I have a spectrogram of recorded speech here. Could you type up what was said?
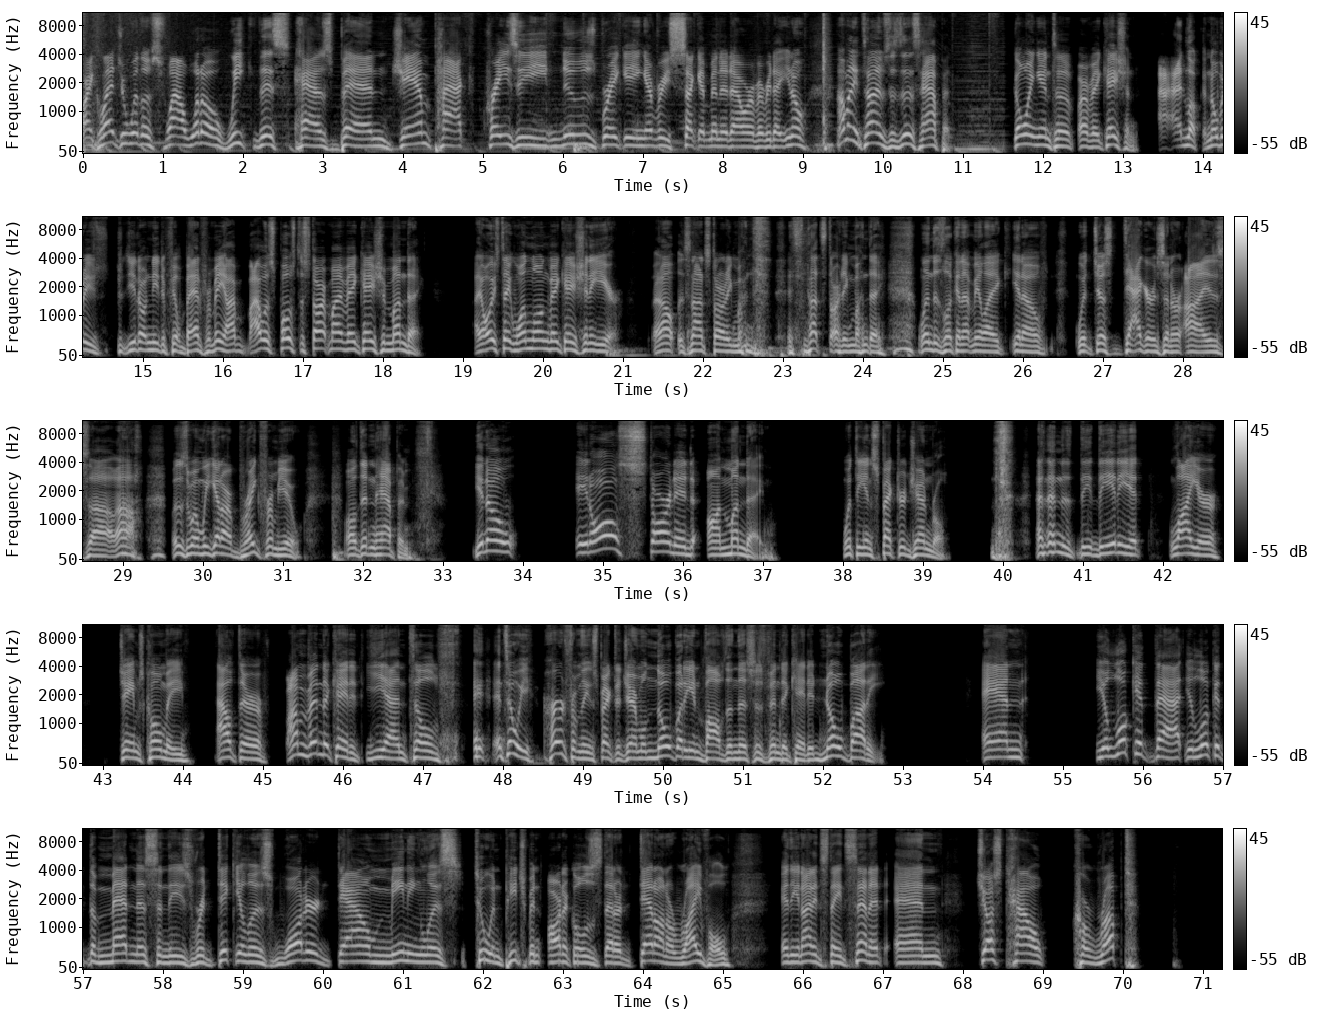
All right, glad you're with us. Wow, what a week this has been. Jam packed, crazy news breaking every second, minute, hour of every day. You know, how many times does this happen going into our vacation? I, look, nobody's, you don't need to feel bad for me. I, I was supposed to start my vacation Monday. I always take one long vacation a year. Well, it's not starting Monday. It's not starting Monday. Linda's looking at me like, you know, with just daggers in her eyes. Uh, oh, this is when we get our break from you. Well, it didn't happen. You know, it all started on Monday with the inspector general. and then the, the, the idiot liar, James Comey, out there I'm vindicated. Yeah, until until we heard from the inspector general, nobody involved in this is vindicated. Nobody. And you look at that, you look at the madness and these ridiculous, watered down, meaningless two impeachment articles that are dead on arrival in the United States Senate, and just how corrupt,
